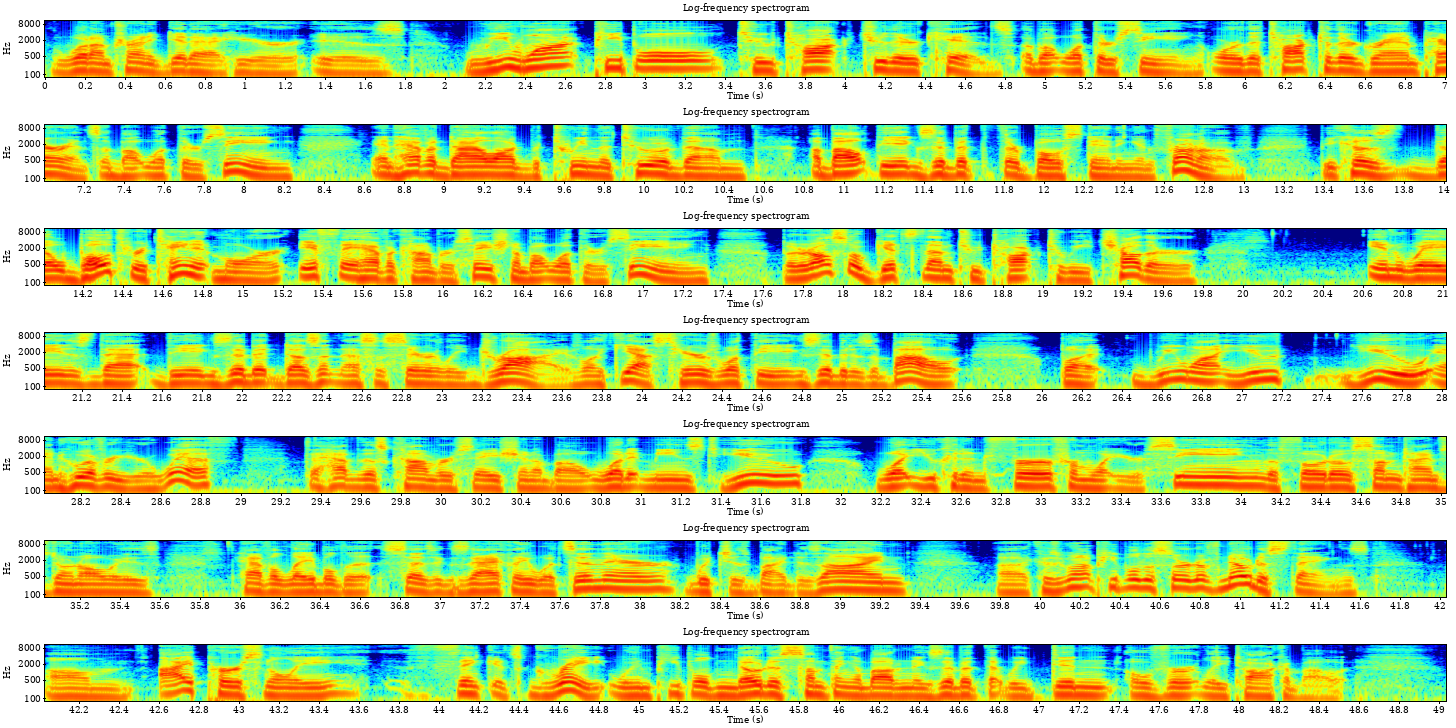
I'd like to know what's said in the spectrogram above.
what I'm trying to get at here is we want people to talk to their kids about what they're seeing or to talk to their grandparents about what they're seeing and have a dialogue between the two of them about the exhibit that they're both standing in front of because they'll both retain it more if they have a conversation about what they're seeing, but it also gets them to talk to each other in ways that the exhibit doesn't necessarily drive. Like, yes, here's what the exhibit is about, but we want you you and whoever you're with to have this conversation about what it means to you, what you could infer from what you're seeing. The photos sometimes don't always have a label that says exactly what's in there, which is by design, because uh, we want people to sort of notice things. Um, I personally think it's great when people notice something about an exhibit that we didn't overtly talk about.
